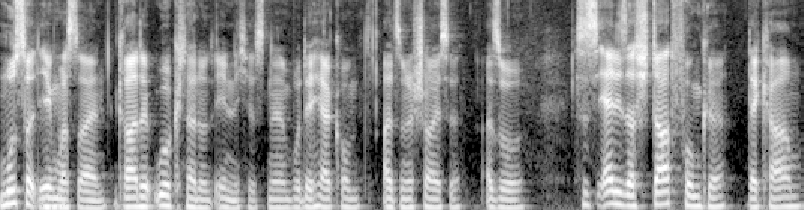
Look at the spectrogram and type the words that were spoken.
muss halt irgendwas sein. Gerade Urknall und ähnliches, ne? wo der herkommt. Also eine Scheiße. Also es ist eher dieser Startfunke, der kam.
